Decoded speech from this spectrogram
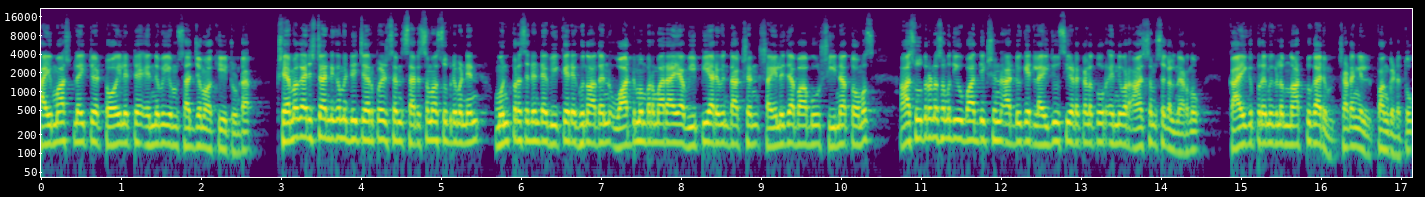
high mast light toilet എന്നിവയും സജ്ജമാക്കിയിട്ടുണ്ട്. ക്ഷേമകാര്യ standing committee chairperson Sarasama Subramanian മുൻ president V K Raghunathan ward മെമ്പർമാരായ V P Aravindakshan Shailaja Babu Sheena Thomas ആസൂത്രണ സമിതി ഉപാധ്യക്ഷൻ അഡ്വക്കേറ്റ് ലൈജു സി എടക്കളത്തൂർ എന്നിവർ ആശംസകൾ നേർന്നു. കായികപ്രേമികളും നാട്ടുകാരും ചടങ്ങിൽ പങ്കെടുത്തു.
